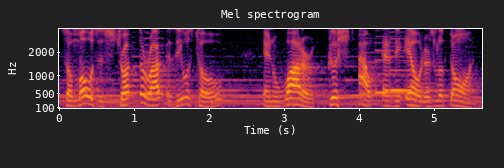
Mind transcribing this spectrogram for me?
So Moses struck the rock as he was told, and water gushed out as the elders looked on.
